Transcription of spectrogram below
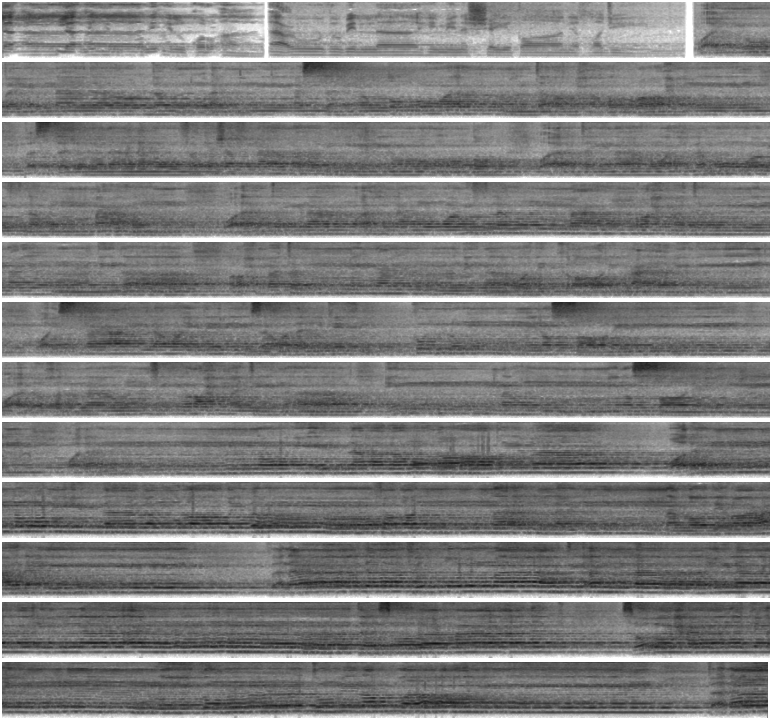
لآن القرآن. أ ع و ذ ب ا ل ل ه من ا ل ش ي ط ا ن ا ل ج ي م وأيوب إذ نادى ربه أني مسني الضر وأنت أرحم الراحمين. فاستجبنا له فكشفنا ما كل من الصابرين وأدخلناهم في رحمتنا إنهم من الصالحين. وذنون إذ ذهب مغاضبا. وذنون إذ ذهب مغاضبا. فظن أن لن نقدر عليه الظالمين. فنادى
